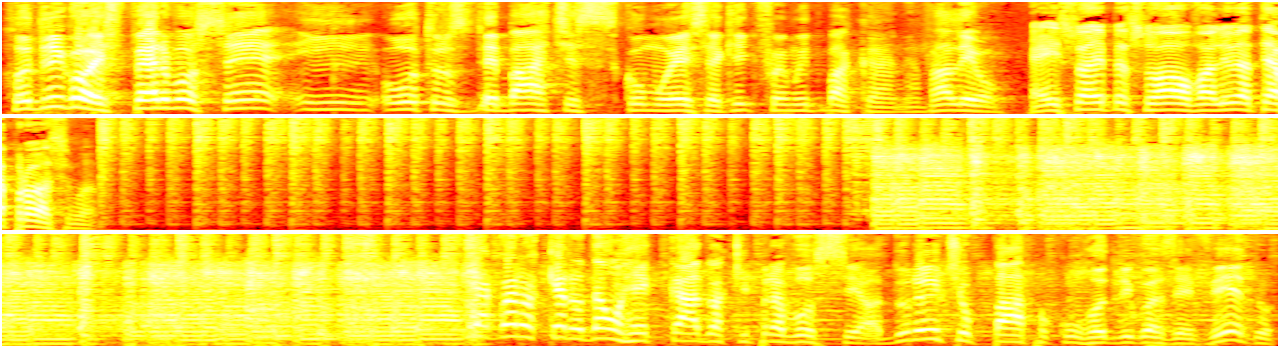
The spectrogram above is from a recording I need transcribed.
Rodrigo, espero você em outros debates como esse aqui, que foi muito bacana. Valeu. É isso aí, pessoal. Valeu e até a próxima. Quero dar um recado aqui pra você, ó. Durante o papo com o Rodrigo Azevedo,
